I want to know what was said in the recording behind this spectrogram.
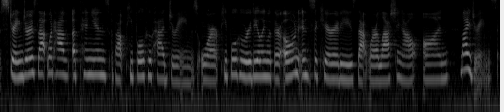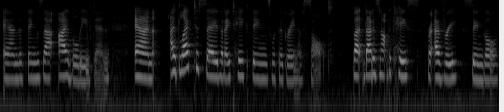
strangers that would have opinions about people who had dreams or people who were dealing with their own insecurities that were lashing out on my dreams and the things that I believed in. And I'd like to say that I take things with a grain of salt, but that is not the case for every single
